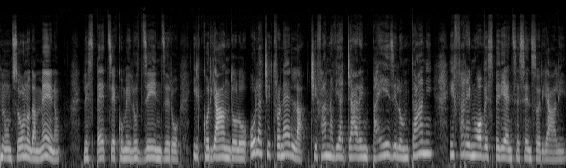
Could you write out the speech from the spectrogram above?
non sono da meno. Le spezie come lo zenzero, il coriandolo o la citronella ci fanno viaggiare in paesi lontani e fare nuove esperienze sensoriali.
